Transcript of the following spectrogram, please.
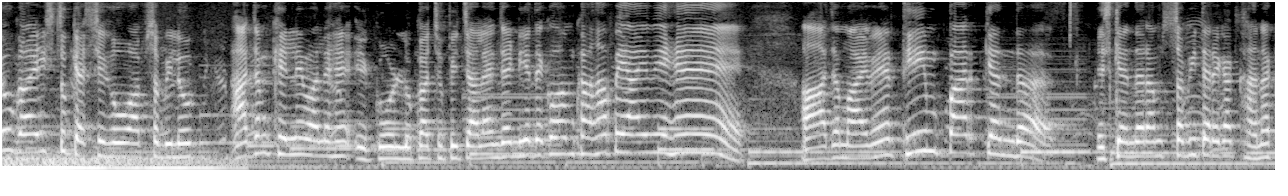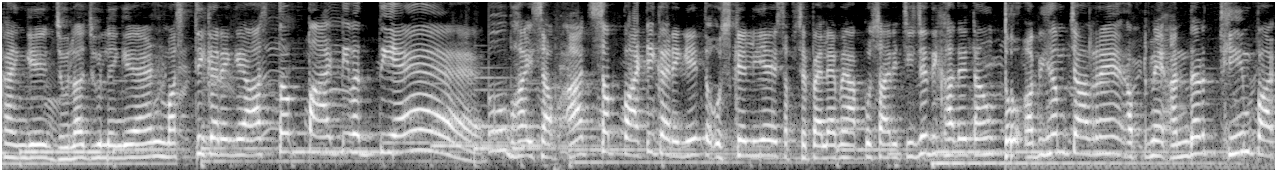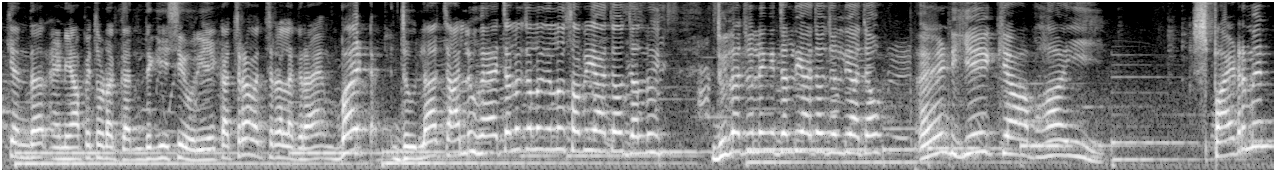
Hello guys तो कैसे हो आप सभी लोग? आज हम खेलने वाले हैं एक और लुका छुपी चैलेंज एंड ये देखो हम कहाँ पे आए हुए हैं। आज हम आए हुए हैं थीम पार्क के अंदर। इसके अंदर हम सभी तरह का खाना खाएँगे, झूला झूलेंगे एंड मस्ती करेंगे। आज तो पार्टी बनती है। तो भाई साहब, आज सब पार्टी करेंगे तो उसके लिए सबसे पहले मैं आपको सारी चीज़ें दिखा देता हूँ। तो अभी हम चल रहे हैं अपने अंदर थीम पार्क के अंदर एंड यहाँ पे थोड़ा गंदगी सी हो रही है, कचरा वचरा लग रहा है। बट झूला चालू है। चलो चलो चलो, सभी आ जाओ जल्दी। झूला झूलेंगे, जल्दी आ जाओ, जल्दी आ जाओ। एंड ये क्या भाई? स्पाइडरमैन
